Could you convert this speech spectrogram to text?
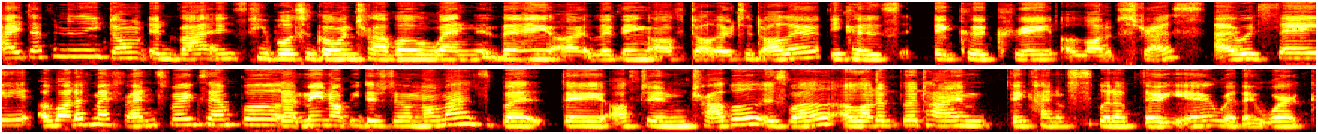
I definitely don't advise people to go and travel when they are living off dollar to dollar because it could create a lot of stress. I would say a lot of my friends, for example, that may not be digital nomads, but they often travel as well. A lot of the time they kind of split up their year where they work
